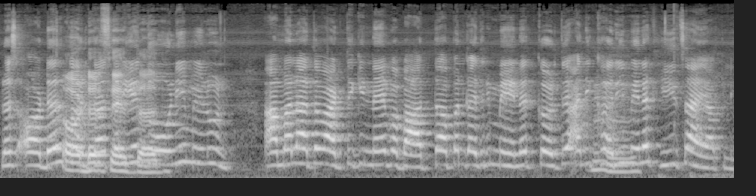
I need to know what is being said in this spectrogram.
प्लस ऑर्डर Orders करतात. तर हे येतात. दोन्ही मिळून आम्हाला आता वाटते की नाही बाबा आता आपण काहीतरी मेहनत करतोय आणि खरी मेहनत हीच आहे आपली.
